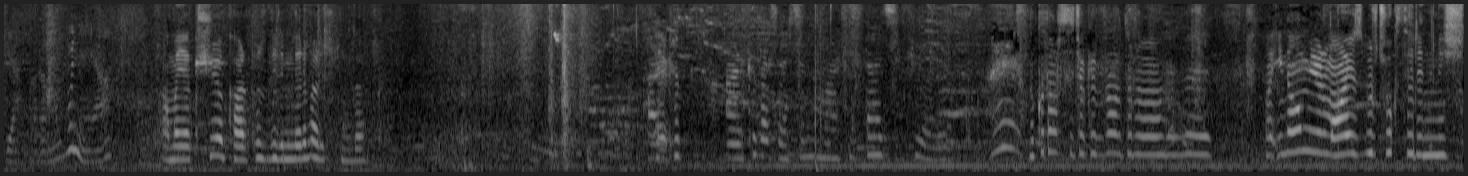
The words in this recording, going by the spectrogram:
siyah var ama bu ne ya? Ama yakışıyor. Karpuz dilimleri var üstünde. Arka, Arkadaşlar şimdi marketten çıkıyoruz. ne kadar sıcak Ebrar Duru. Evet. Ay inanmıyorum. A101 çok serinmiş.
